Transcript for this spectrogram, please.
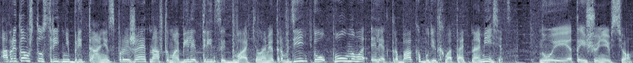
А при том, что средний британец проезжает на автомобиле 32 км в день, то полного электробака будет хватать на месяц. Но и это еще не все.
